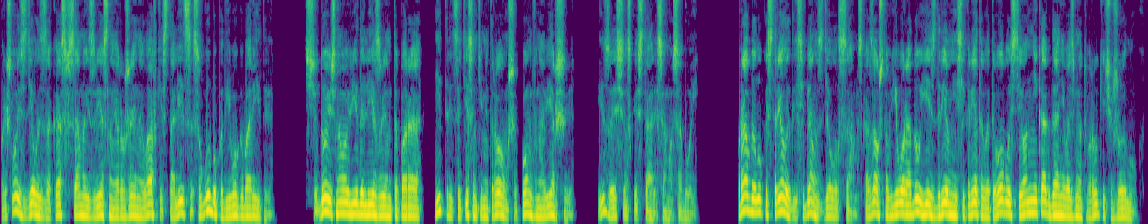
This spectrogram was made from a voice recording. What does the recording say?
Пришлось сделать заказ в самой известной оружейной лавке столицы сугубо под его габариты. С чудовищного вида лезвием топора и 30-сантиметровым шипом в навершии, из эссенской стали, само собой. Правда, лук и стрелы для себя он сделал сам. Сказал, что в его роду есть древние секреты в этой области, и он никогда не возьмет в руки чужой лук.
